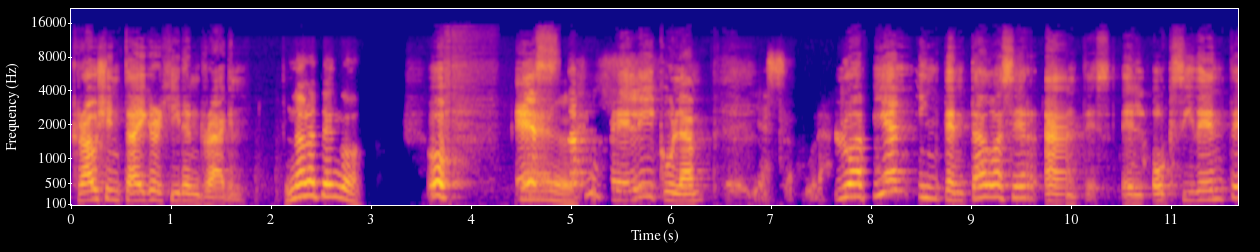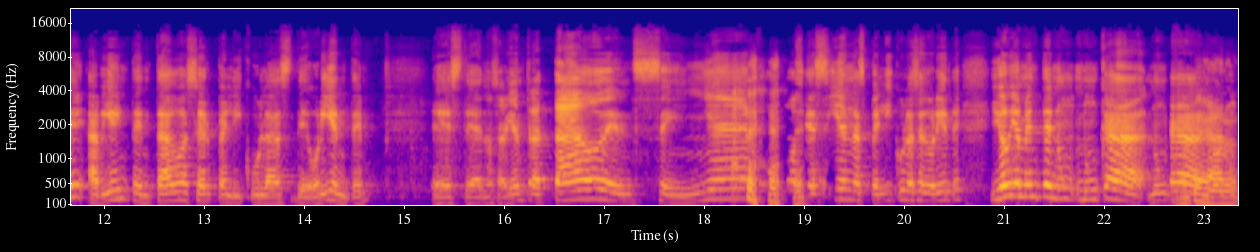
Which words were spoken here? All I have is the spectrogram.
Crouching Tiger, Hidden Dragon. No la tengo. Uf, esta película lo habían intentado hacer antes. El Occidente había intentado hacer películas de Oriente. Este, nos habían tratado de enseñar cómo se hacían las películas en Oriente y obviamente nun- nunca, nunca, pegaron.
